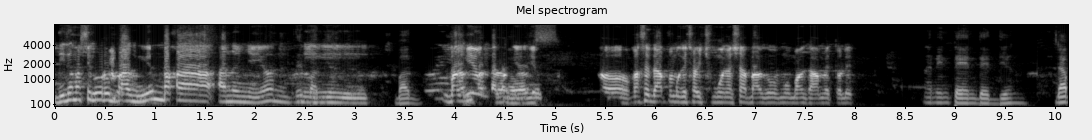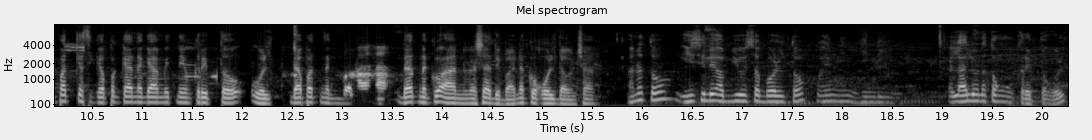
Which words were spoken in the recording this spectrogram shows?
Hindi naman siguro bago yun. Baka ano niya yun. Hindi, Ni... bug yun. Bug. Bag yun talaga yun. Oo, kasi dapat mag-charge muna siya bago mo magamit ulit. Unintended yun. Dapat kasi kapag ka nagamit na yung crypto ult, dapat nag dapat nagkuano na siya, 'di ba? Nagko-cooldown siya. Ano to? Easily abusable to? Ay, hindi lalo na tong crypto ult.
